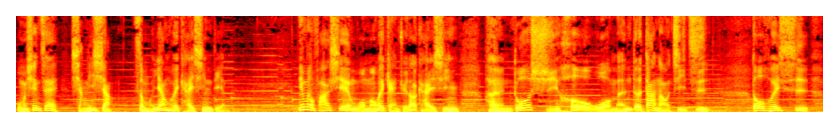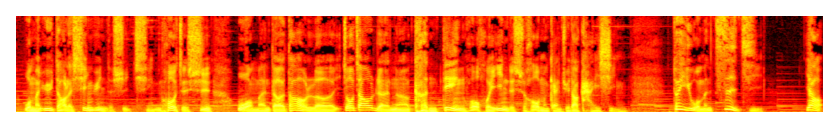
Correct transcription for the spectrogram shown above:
我们现在想一想，怎么样会开心点？你有没有发现，我们会感觉到开心？很多时候，我们的大脑机制。都会是我们遇到了幸运的事情，或者是我们得到了周遭人呢肯定或回应的时候，我们感觉到开心。对于我们自己要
